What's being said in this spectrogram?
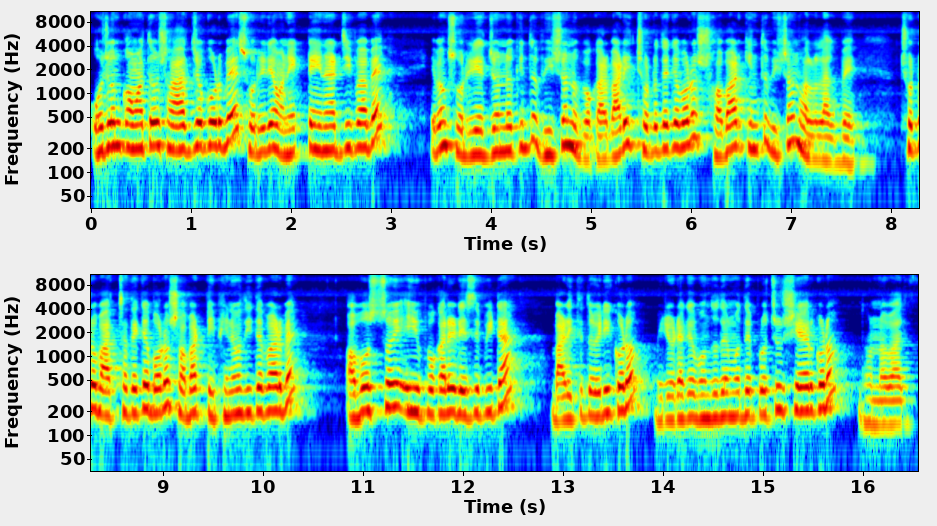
ওজন কমাতেও সাহায্য করবে, শরীরে অনেকটা এনার্জি পাবে এবং শরীরের জন্য কিন্তু ভীষণ উপকার। বাড়ির ছোট থেকে বড় সবার কিন্তু ভীষণ ভালো লাগবে। ছোট বাচ্চা থেকে বড় সবার টিফিনেও দিতে পারবে। অবশ্যই এই উপকারী রেসিপিটা বাড়িতে তৈরি করো। ভিডিওটাকে বন্ধুদের মধ্যে প্রচুর শেয়ার করো। ধন্যবাদ।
